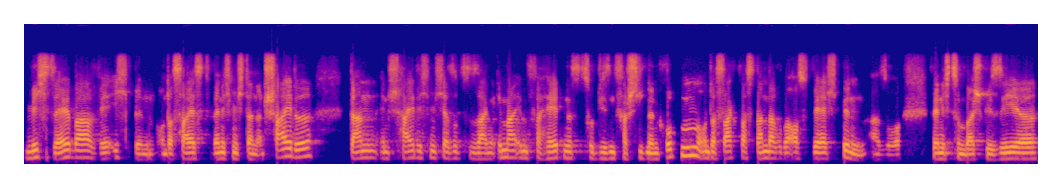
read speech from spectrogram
mich selber, wer ich bin. Und das heißt, wenn ich mich dann entscheide, dann entscheide ich mich ja sozusagen immer im Verhältnis zu diesen verschiedenen Gruppen und das sagt was dann darüber aus, wer ich bin. Also wenn ich zum Beispiel sehe,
